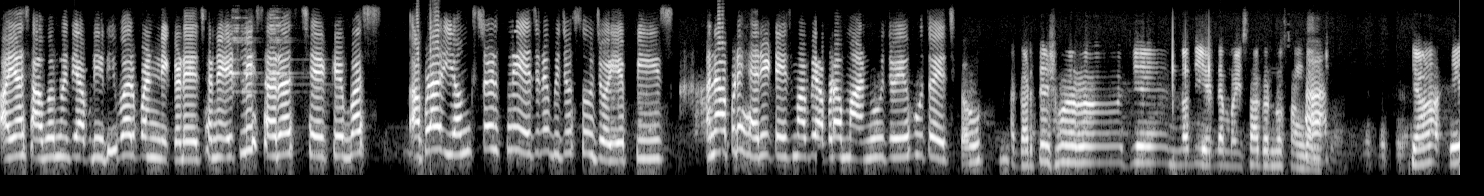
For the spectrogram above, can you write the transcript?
અહીંયા સાબરમતી આપણી રિવર પણ નીકળે છે અને એટલી સરસ છે કે બસ આપણા યંગસ્ટર્સની એજને બીજું શું જોઈએ? પીસ અને આપણે હેરિટેજમાં બી આપણા માનવું જોઈએ હું તો એ જ કહું. ગળતેશ્વર જે નદી એટલે મહીસાગરનો સંગમ છે ત્યાં એ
